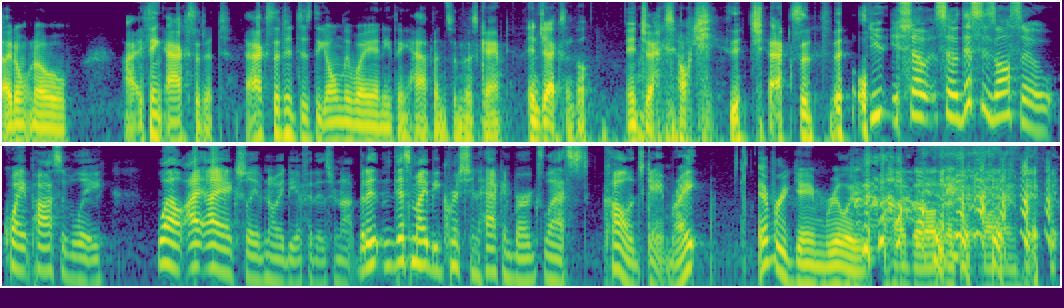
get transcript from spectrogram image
I don't know. I think accident. Accident is the only way anything happens in this game. in Jacksonville. In Jackson, oh, in Jacksonville. You, so so this is also quite possibly. Well, I, I actually have no idea if it is or not, but it, this might be Christian Hackenberg's last college game, right? Every game really had that offensive line.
